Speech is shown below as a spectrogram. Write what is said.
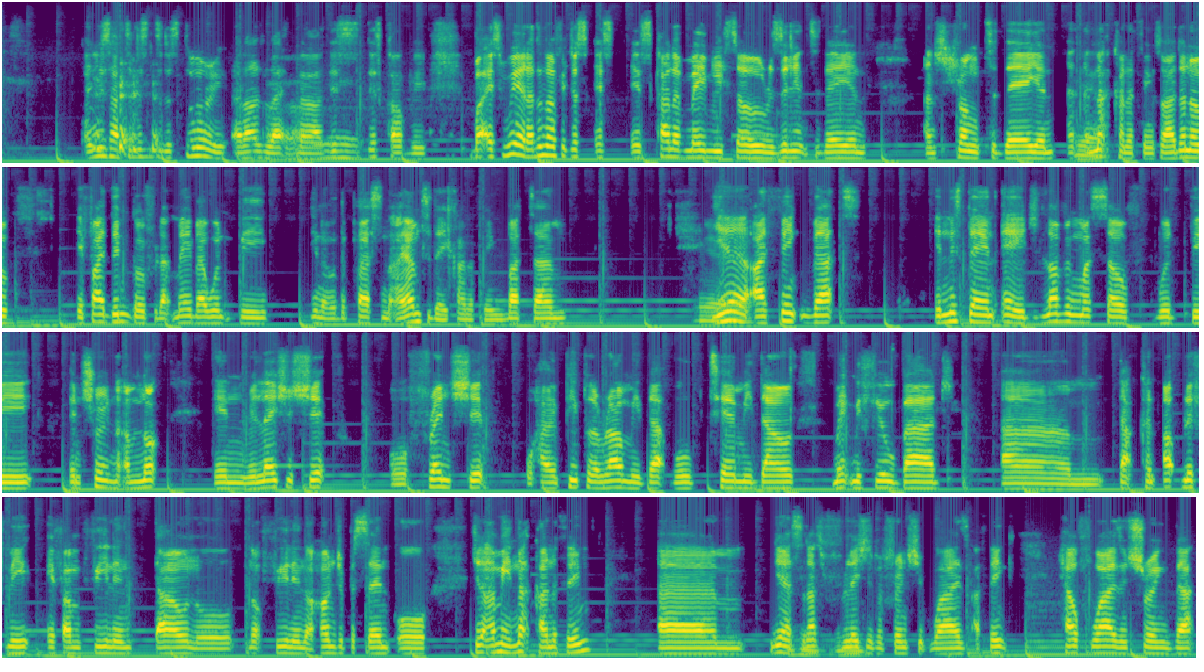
And you just have to listen to the story, and I was like, "Nah, this this can't be." But it's weird. I don't know if it just it's it's kind of made me so resilient today and and strong today and and, and that kind of thing. So I don't know if I didn't go through that, maybe I wouldn't be, you know, the person I am today, kind of thing. But um, yeah. I think that in this day and age, loving myself would be ensuring that I'm not in relationship or friendship or having people around me that will tear me down, make me feel bad, um, that can uplift me if I'm feeling down or not feeling hundred percent, or do you know what I mean? That kind of thing. Um, yeah, so Mhm, that's mhm. relationship and friendship wise. I think health wise, ensuring that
